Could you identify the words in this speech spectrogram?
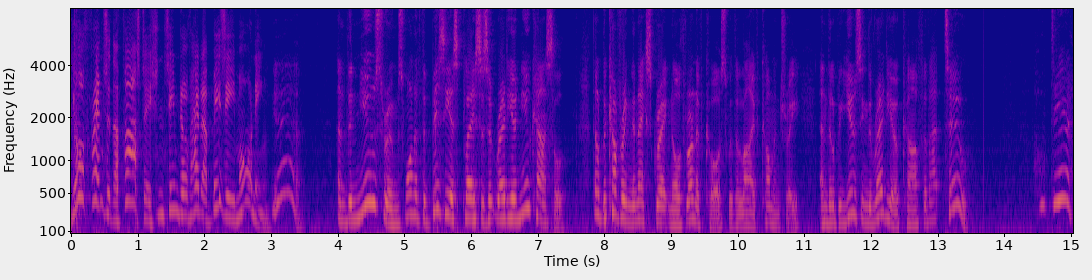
your friends at the fire station seem to have had a busy morning. Yeah. And the newsroom's one of the busiest places at Radio Newcastle. They'll be covering the next Great North Run, of course, with a live commentary, and they'll be using the radio car for that too. Oh dear.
